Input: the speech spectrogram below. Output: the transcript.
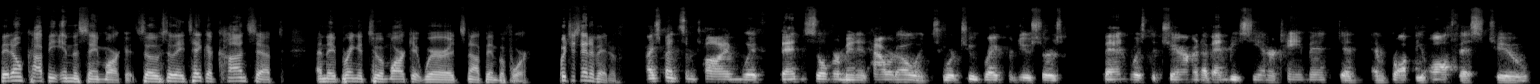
They don't copy in the same market. So so they take a concept and they bring it to a market where it's not been before, which is innovative. I spent some time with Ben Silverman and Howard Owens, who are two great producers Ben was the chairman of NBC Entertainment and, and brought The Office to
